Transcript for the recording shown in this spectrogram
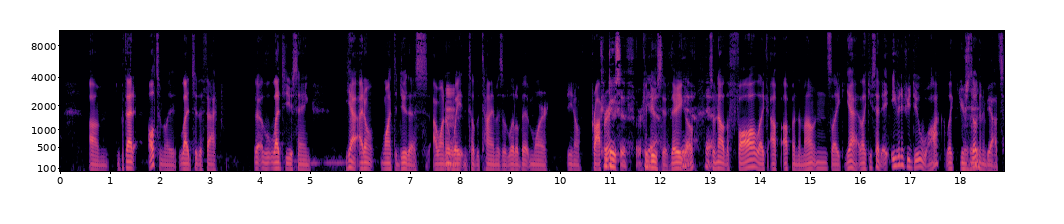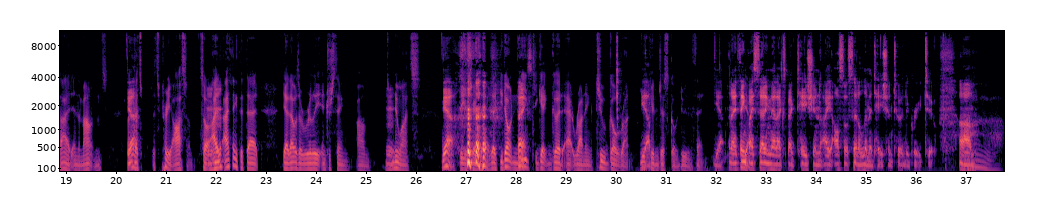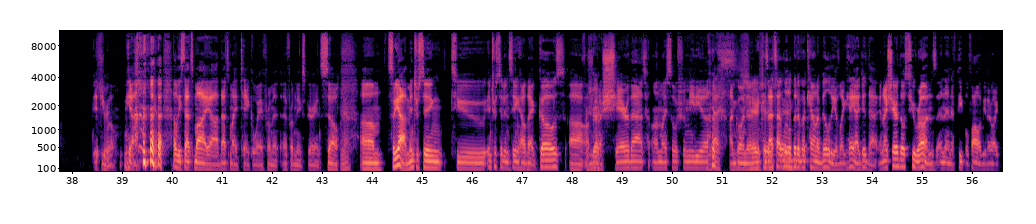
um but that ultimately led to the fact that led to you saying yeah i don't want to do this i want to Mm. wait until the time is a little bit more you know proper Conducive. Or, yeah. conducive there you Yeah, go yeah. so now the fall like up up in the mountains like yeah like you said even if you do walk like you're still Mhm. going to be outside in the mountains like, yeah. that's that's pretty awesome so Mhm. i i think that that yeah that was a really interesting um Mm. nuance yeah. you like you don't need to get good at running to go run you Yeah. can just go do the thing Yeah, and I think Yeah. by setting that expectation, I also set a limitation to a degree too, um, Ah, if sure. you will. Yeah, Yeah. at least that's my uh, that's my takeaway from it uh, from the experience. So, yeah um, so yeah, I'm interesting to interested in seeing how that goes. Uh, I'm sure. going to share that on my social media. yes I'm going to Share, because share, that's that little bit of accountability of like, hey, I did that, and I shared those two runs, and then if people follow me, they're like,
